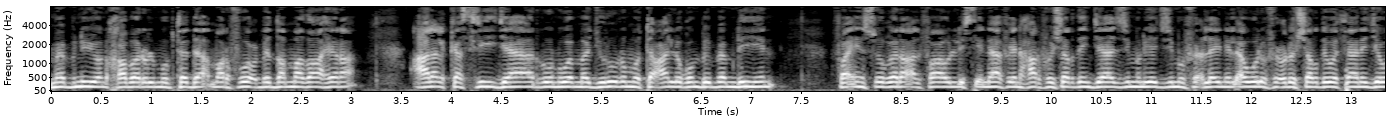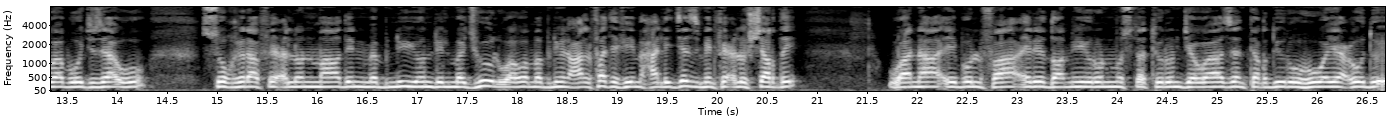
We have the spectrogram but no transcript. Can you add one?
mabniyu khabru mubtada marfuuc bdama daahira cala اlkasri jaaru wa majruuru mutacaliq bmabniyin fain sugira alfaaء الاstinاaf in xarfu shardi jaazimu yجzimu ficlayn اأwl ficlu shardi wthaani jawaabuhu jazaؤuhu sugira ficlu maadi mabniyu lilmajhuul wa huwa mabniyu cala اlfathi fi maxali jazmi ficlu الshardi wa naa'ib اlfaacili damiiru mustatiru jawaaza taqdiruhu huwa yacuudu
